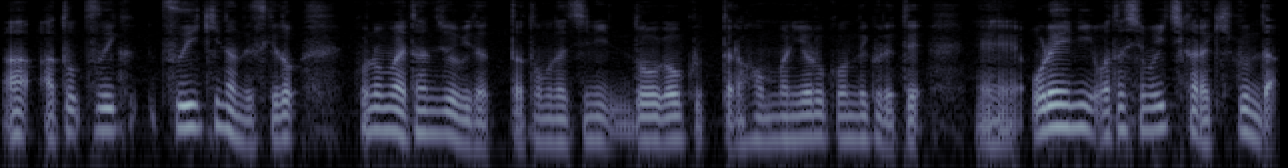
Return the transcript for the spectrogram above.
あ、あと追、追記なんですけど、この前誕生日だった友達に動画送ったらほんまに喜んでくれて、えーお礼に私も一から聞くんだ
